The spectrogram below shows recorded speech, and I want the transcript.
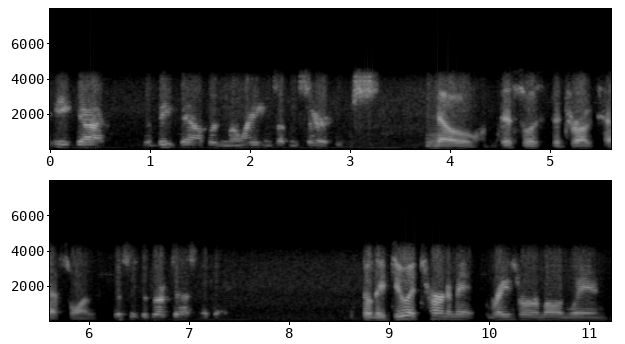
he got the beat down for the Marines up in Syracuse? No, this was the drug test one. This is the drug test. Okay. So they do a tournament. Razor Ramon wins,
